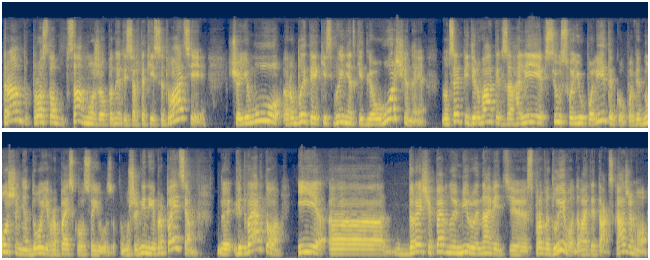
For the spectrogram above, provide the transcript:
Трамп просто сам може опинитися в такій ситуації. Що йому робити якісь винятки для Угорщини, ну це підірвати взагалі всю свою політику по відношенню до Європейського союзу, тому що він європейцям е, відверто і, е, до речі, певною мірою навіть е, справедливо, давайте так скажемо,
